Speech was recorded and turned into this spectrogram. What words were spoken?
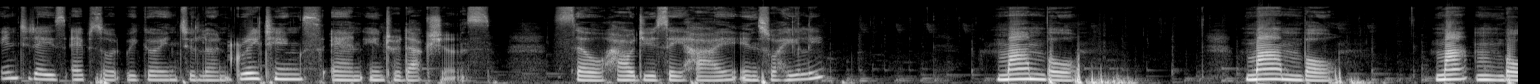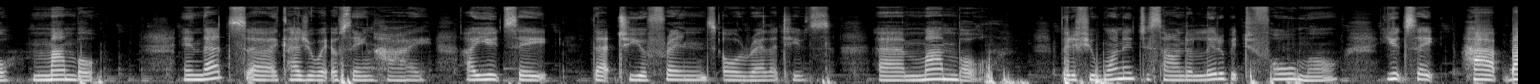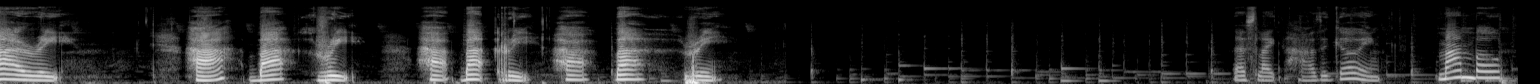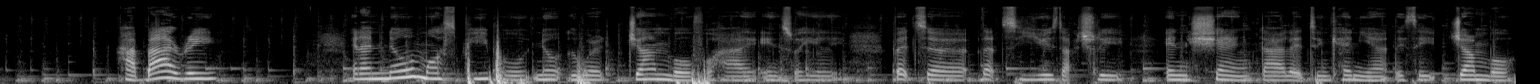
In today's episode, we're going to learn greetings and introductions. So, how do you say hi in Swahili? Mambo, mambo, mambo, mambo. And that's a casual way of saying hi. Uh, you'd say that to your friends or relatives, uh, mambo. But if you wanted to sound a little bit formal, you'd say habari. Habari. Habari. Habari. That's like, how's it going? Mambo. Habari. And I know most people know the word jambo for hi in Swahili, but uh, that's used actually in Sheng dialect in Kenya. They say jambo,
